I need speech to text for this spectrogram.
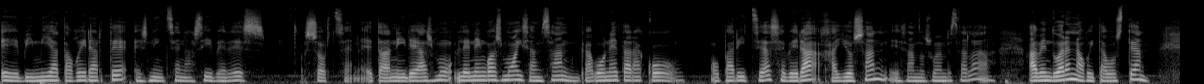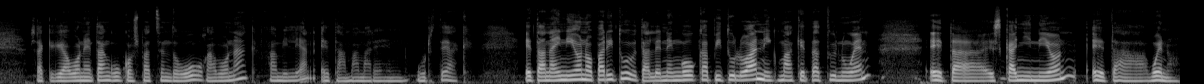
e, 2008 arte ez nintzen hasi berez sortzen. Eta nire asmo, lehenengo asmoa izan zen gabonetarako oparitzea, zebera jaiosan, esan duzuen bezala, abenduaren hogeita bostean. Osa, gabonetan guk ospatzen dugu gabonak, familian, eta mamaren urteak. Eta nahi nion oparitu, eta lehenengo kapituloa nik maketatu nuen, eta eskaini nion, eta, bueno,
